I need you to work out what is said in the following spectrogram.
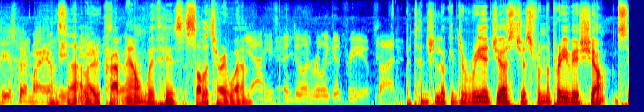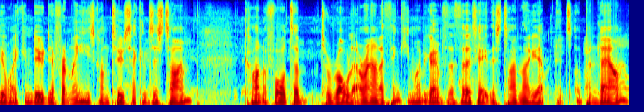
There's uh, a load of crap now with his solitary worm. Potentially looking to readjust just from the previous shot, see what he can do differently. He's gone two seconds this time. Can't afford to, to roll it around. I think he might be going for the 38 this time though. Yep, it's up and down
